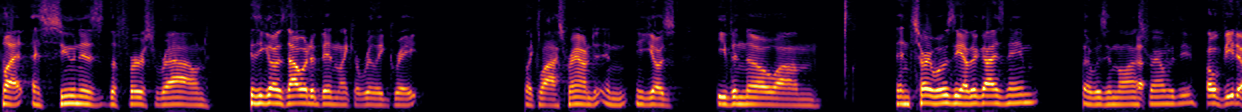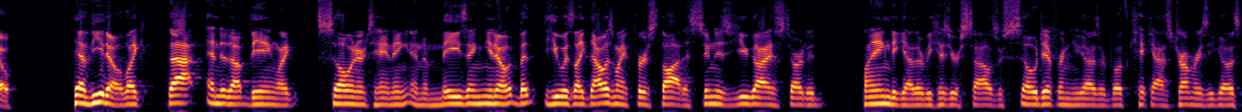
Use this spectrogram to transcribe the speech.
But as soon as the first round, because he goes, that would have been like a really great like last round, and he goes, even though, um, and sorry, what was the other guy's name that was in the last round with you? oh, Vito. Yeah, Vito. Like that ended up being like so entertaining and amazing, you know. But he was like, that was my first thought. As soon as you guys started playing together, because your styles are so different, you guys are both kick ass drummers. He goes,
